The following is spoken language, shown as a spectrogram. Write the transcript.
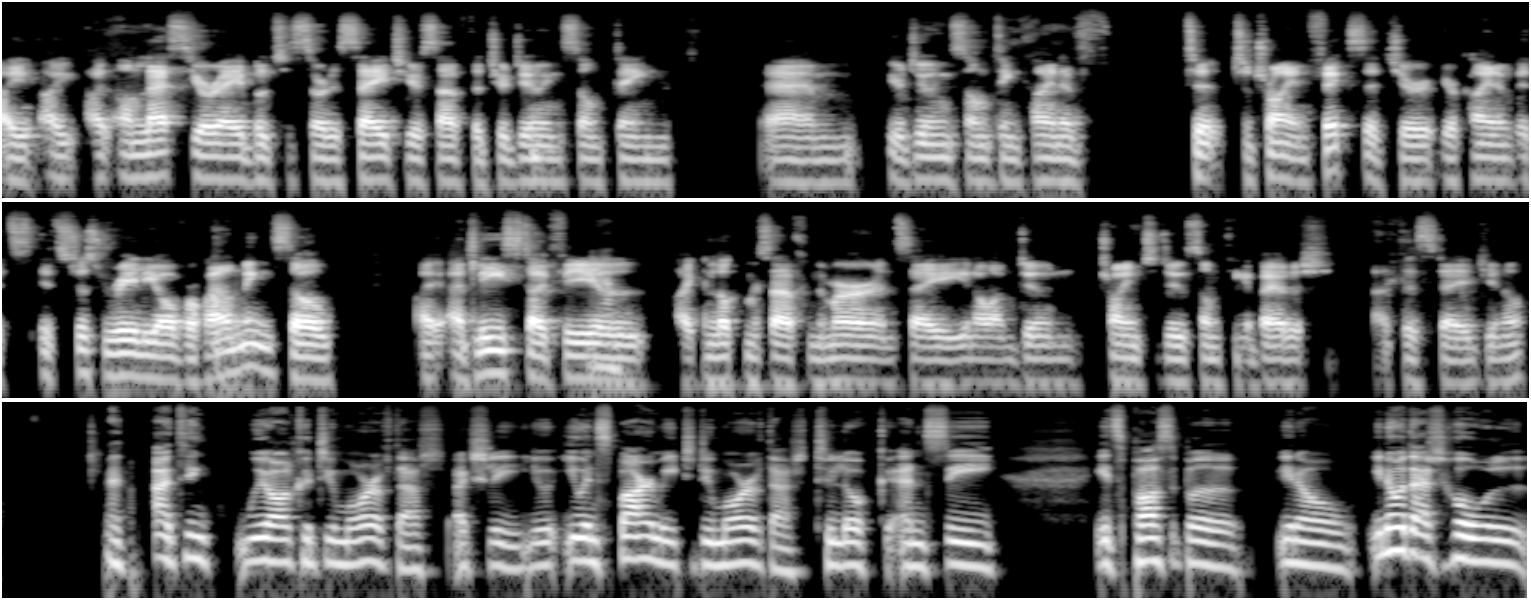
I, I, I unless you're able to sort of say to yourself that you're doing something um you're doing something kind of to, to try and fix it, you're you're kind of it's it's just really overwhelming. So I, at least I feel yeah. I can look myself in the mirror and say, you know, I'm doing trying to do something about it at this stage, you know. I, I think we all could do more of that. Actually, you you inspire me to do more of that. To look and see, it's possible. You know, you know that whole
